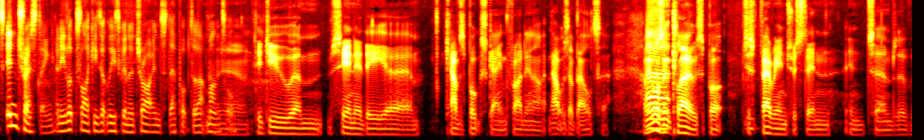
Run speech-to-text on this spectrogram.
It's interesting, and he looks like he's at least going to try and step up to that mantle. yeah. Did you um, see any of the um, Cavs Bucks game Friday night? That was a belter. I mean, it Uh, wasn't close, but just very interesting in terms of.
